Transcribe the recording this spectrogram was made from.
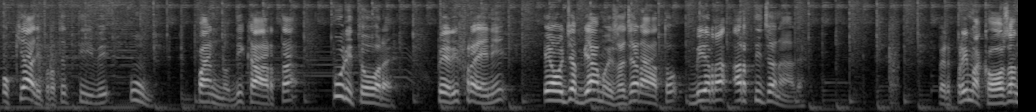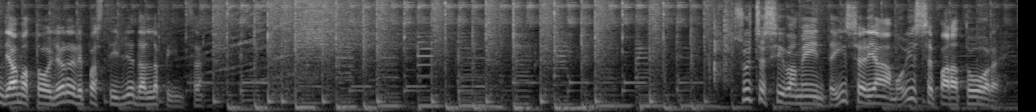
occhiali protettivi, un panno di carta, pulitore per i freni e oggi abbiamo esagerato birra artigianale. Per prima cosa andiamo a togliere le pastiglie dalla pinza. Successivamente inseriamo il separatore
